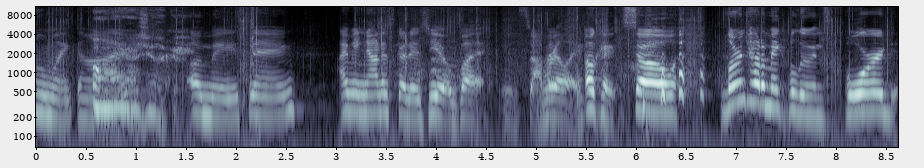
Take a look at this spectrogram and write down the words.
Oh my god. Oh my gosh, you look great. Amazing. I mean, not as good as you, but Stop it. really. Okay, so learned how to make balloons bored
